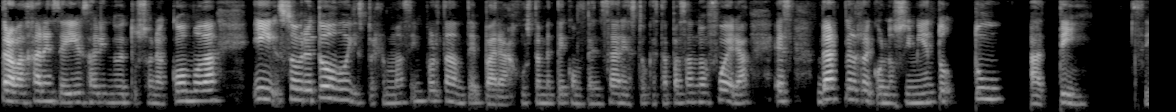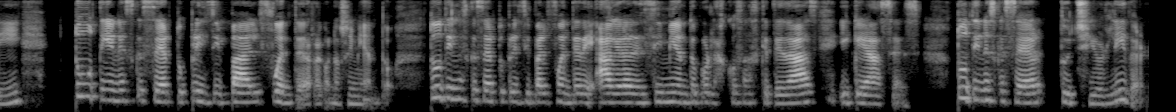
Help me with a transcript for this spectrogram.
trabajar en seguir saliendo de tu zona cómoda y sobre todo, y esto es lo más importante para justamente compensar esto que está pasando afuera, es darte el reconocimiento tú a ti. ¿Sí? Tú tienes que ser tu principal fuente de reconocimiento. Tú tienes que ser tu principal fuente de agradecimiento por las cosas que te das y que haces. Tú tienes que ser tu cheerleader.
